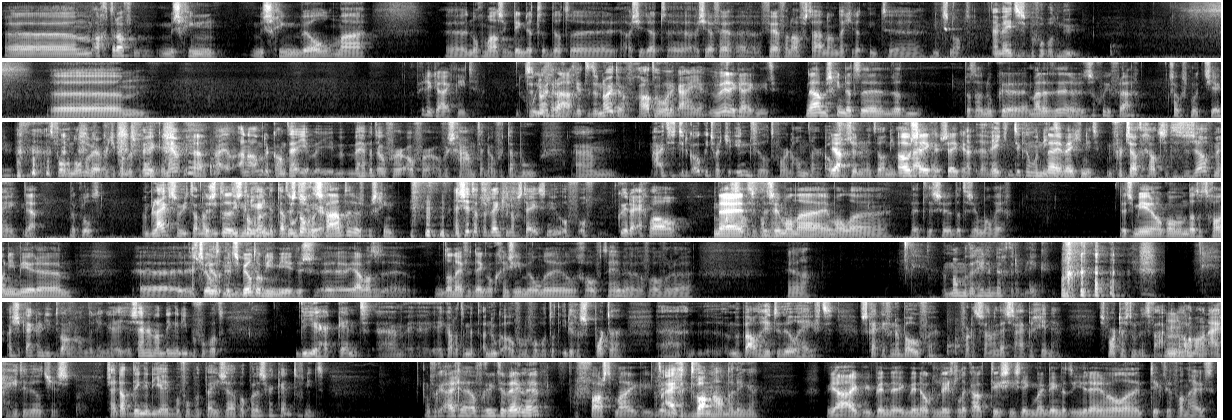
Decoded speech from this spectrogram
ehm, achteraf misschien, misschien wel, maar eh, nogmaals, ik denk dat, dat eh, als, je dat, eh, als je daar ver, ver vanaf staat, dan dat je dat niet, niet snapt. En weten ze bijvoorbeeld nu? Ehm, weet ik eigenlijk niet. Je hebt, Goeie nooit vraag. Over, je hebt het er nooit over gehad, hoor ik aan je. Weet ik eigenlijk niet. Nou, misschien dat, dat, dat Anouk... eh, maar dat, dat is een goede vraag. Ik zou eens moeten checken. Ja, het volgende onderwerp wat je kan bespreken. Nee, maar, ja. maar aan de andere kant, hè, we hebben het over, over, over schaamte en over taboe. Ehm, maar het is natuurlijk ook iets wat je invult voor een ander. Oh, Ja. ze zullen het wel niet Oh, begrijpen. zeker, zeker. Eh, Dat weet je natuurlijk helemaal niet. Nee, weet je niet. Voor hetzelfde geld zitten ze zelf mee. Ja, dat klopt. En blijft zoiets dan Dus op die manier een, in de het is toch een schaamte, dus misschien. En zit dat er denk je nog steeds nu? Of, of kun je daar echt wel... Nee, Afstand het, is helemaal... na helemaal eh, dat, is, eh, dat is helemaal weg. Het is meer ook omdat het gewoon niet meer... ehm, eh, het, Het speelt, het speelt meer. ook niet meer. Dus eh, ja, wat, eh, dan heeft het denk ik ook geen zin meer om er heel erg over te hebben. Of over... ja. Een man met een hele nuchtere blik. Als je kijkt naar die dwanghandelingen, zijn er dan dingen die bijvoorbeeld die je herkent? Ehm, eh, ik had het er met Anouk over bijvoorbeeld dat iedere sporter een, een bepaald ritueel heeft. Dus kijk even naar boven voordat ze aan een wedstrijd beginnen. Sporters doen het vaak, hebben allemaal hun eigen ritueeltjes. Zijn dat dingen die je bijvoorbeeld bij jezelf ook wel eens herkent of niet? Of ik eigen of rituelen heb? Vast, maar ik, ik ben eigen dwanghandelingen? Ja, ik, ik, ben, ik ben ook lichtelijk autistisch, denk ik. Maar ik denk dat iedereen wel eh, een tik ervan heeft.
